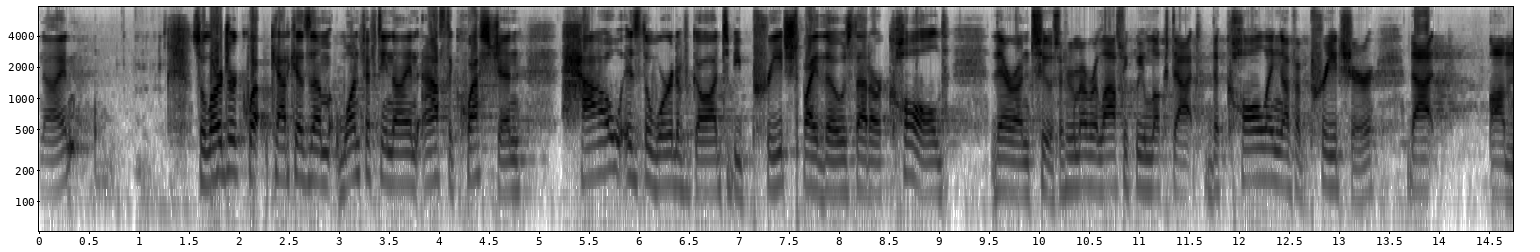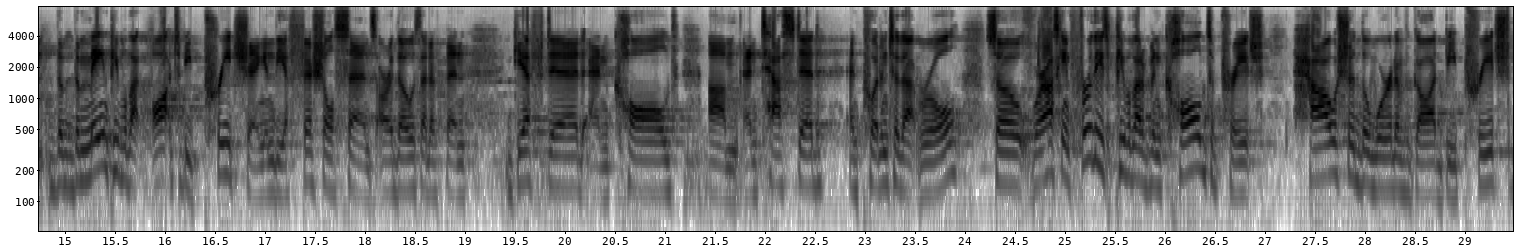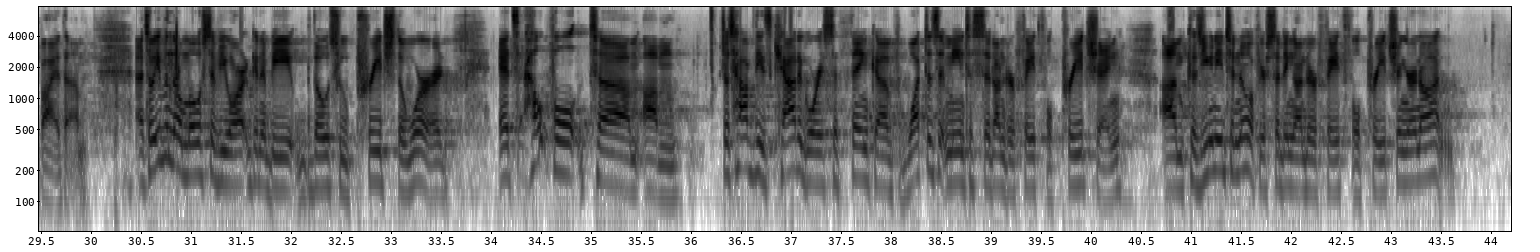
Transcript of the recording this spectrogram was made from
9. So, Larger Catechism 159 asks the question How is the Word of God to be preached by those that are called thereunto? So, if you remember last week, we looked at the calling of a preacher, that um, the, the main people that ought to be preaching in the official sense are those that have been gifted and called um, and tested and put into that role. So we're asking for these people that have been called to preach, how should the word of God be preached by them? And so even though most of you aren't going to be those who preach the word, it's helpful to. Um, just have these categories to think of what does it mean to sit under faithful preaching because um, you need to know if you're sitting under faithful preaching or not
